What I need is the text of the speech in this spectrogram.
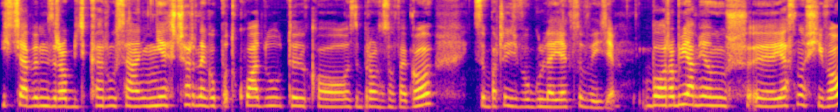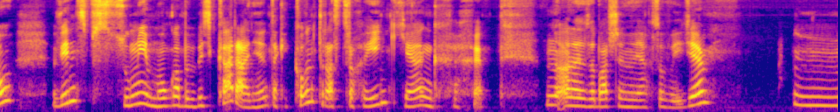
i chciałabym zrobić karusa nie z czarnego podkładu, tylko z brązowego i zobaczyć w ogóle, jak to wyjdzie. Bo robiłam ją już yy, jasno-siwą, więc w sumie mogłaby być kara, nie? Taki kontrast, trochę yin-yang, hehe. No, ale zobaczymy, jak to wyjdzie. Mm,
